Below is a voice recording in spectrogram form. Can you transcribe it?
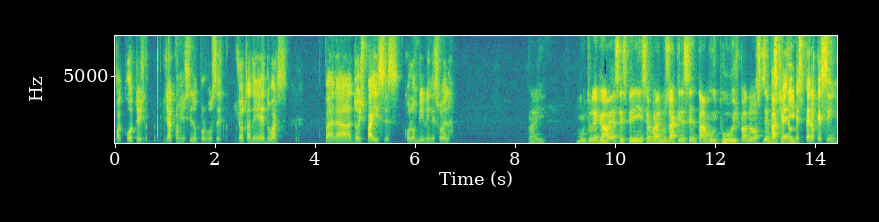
pacote já conhecido por você, JD Edwards, para dois países, Colômbia e Venezuela. Aí. Muito legal. Essa experiência vai nos acrescentar muito hoje para o nosso debate espero, aqui. Espero que sim.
